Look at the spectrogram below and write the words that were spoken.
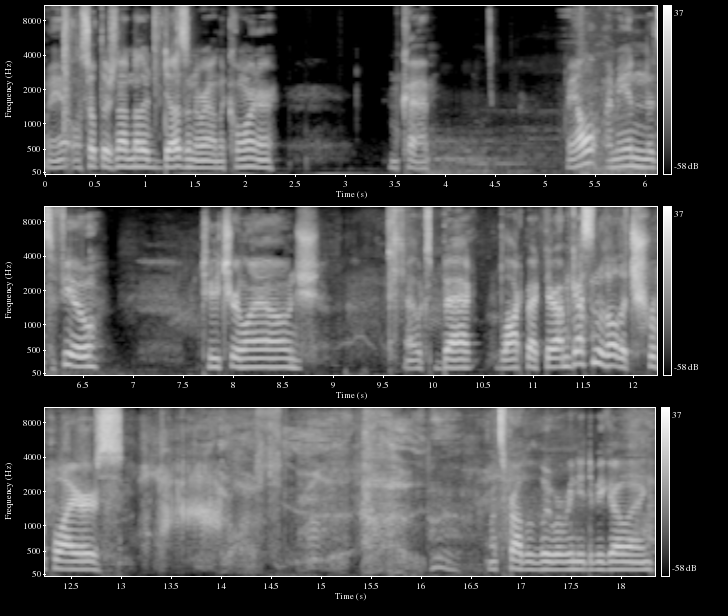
Well, let's hope there's not another dozen around the corner. Okay. Well, I mean, it's a few. Teacher lounge. That looks back, blocked back there. I'm guessing with all the tripwires. That's probably where we need to be going.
